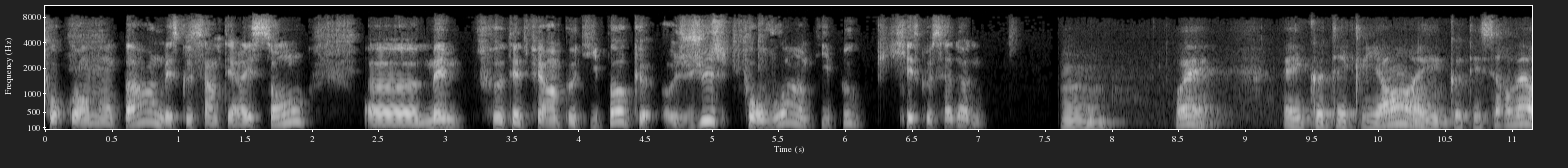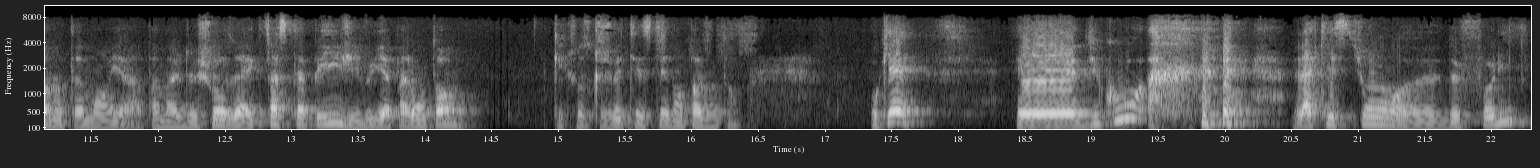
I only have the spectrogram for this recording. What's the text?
pourquoi on en parle, est-ce que c'est intéressant, euh, même peut-être faire un petit POC, juste pour voir un petit peu qu'est-ce que ça donne. Hmm. Ouais. Et côté client et côté serveur notamment, il y a pas mal de choses. Avec Fast API, j'ai vu il y a pas longtemps, quelque chose que je vais tester dans pas longtemps. Ok. Et du coup, la question euh, de folie,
